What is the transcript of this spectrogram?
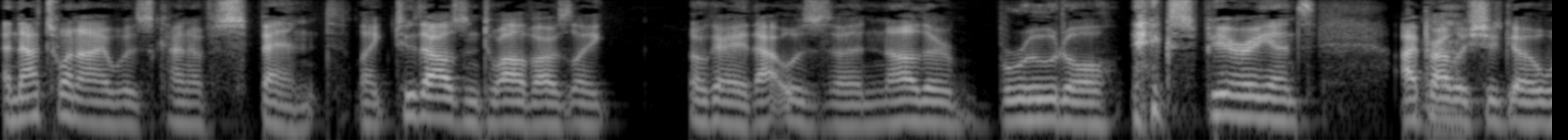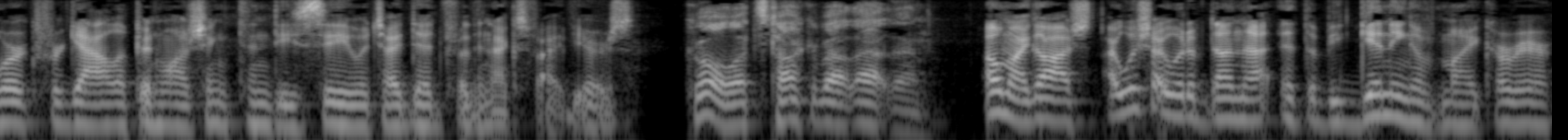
And that's when I was kind of spent. Like 2012 I was like okay, that was another brutal experience. I probably yeah. should go work for Gallup in Washington, D.C., which I did for the next five years. Cool. Let's talk about that then. Oh my gosh. I wish I would have done that at the beginning of my career.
